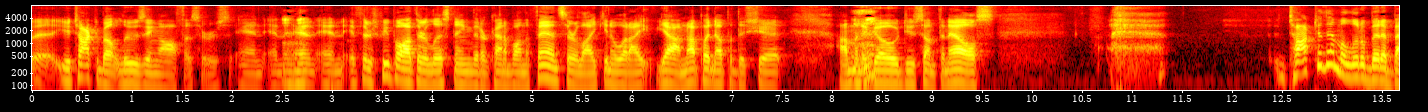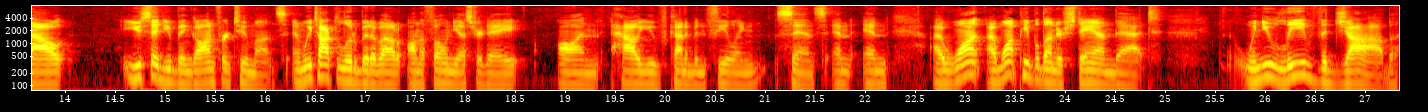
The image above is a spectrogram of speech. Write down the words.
uh, you talked about losing officers and and, Mhm. and and if there's people out there listening that are kind of on the fence or like you know what I yeah I'm not putting up with this shit I'm gonna Mhm. go do something else. Talk to them a little bit about. You said you've been gone for two months, and we talked a little bit about on the phone yesterday on how you've kind of been feeling since, and and I want I want people to understand that when you leave the job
